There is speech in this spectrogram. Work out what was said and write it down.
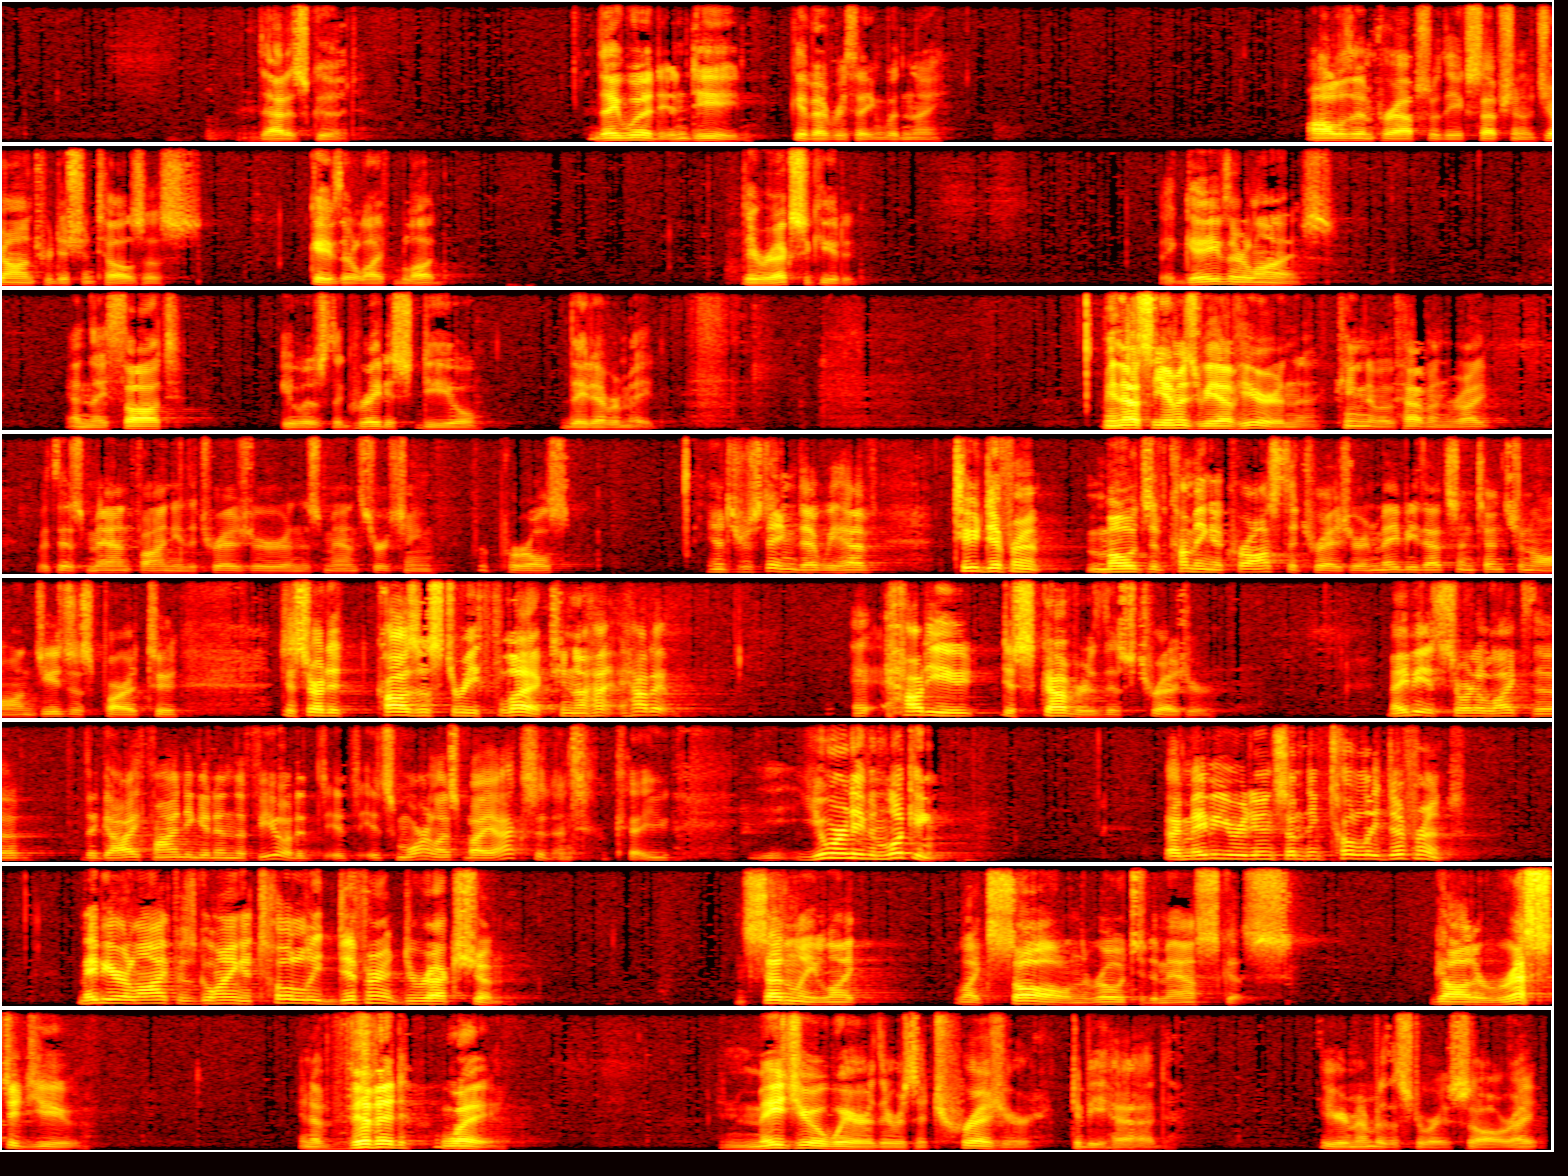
That is good. They would indeed give everything, wouldn't they? All of them, perhaps with the exception of John, tradition tells us, gave their life blood. They were executed. They gave their lives. and they thought it was the greatest deal they'd ever made. I mean, that's the image we have here in the kingdom of heaven, right? With this man finding the treasure and this man searching for pearls. Interesting that we have two different modes of coming across the treasure, and maybe that's intentional on Jesus' part to, to sort of cause us to reflect. You know, how, how, to, how do you discover this treasure? Maybe it's sort of like the, the guy finding it in the field. It, it, it's more or less by accident. Okay, you, you weren't even looking. Like maybe you were doing something totally different. Maybe your life is going a totally different direction. And suddenly, like, like Saul on the road to Damascus, God arrested you in a vivid way and made you aware there is a treasure to be had. You remember the story of Saul, right?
